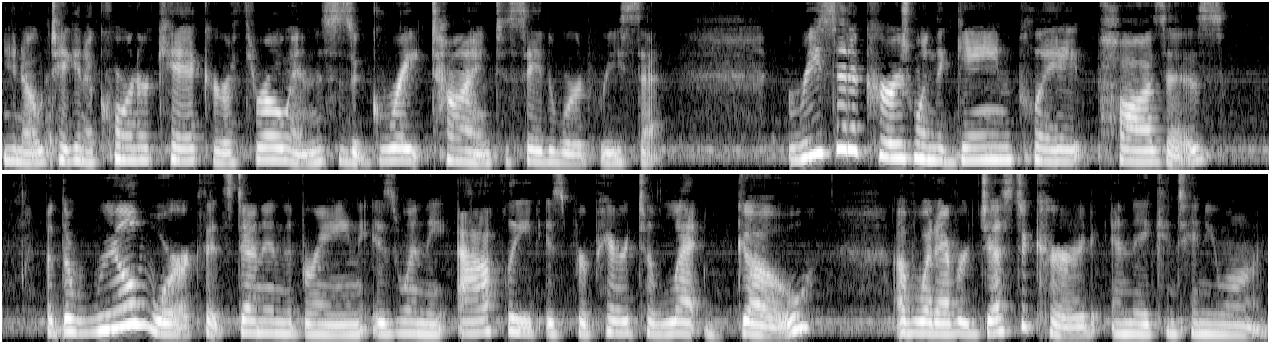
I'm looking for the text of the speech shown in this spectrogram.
you know taking a corner kick or a throw in. This is a great time to say the word reset. Reset occurs when the gameplay pauses but the real work that's done in the brain is when the athlete is prepared to let go of whatever just occurred and they continue on.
